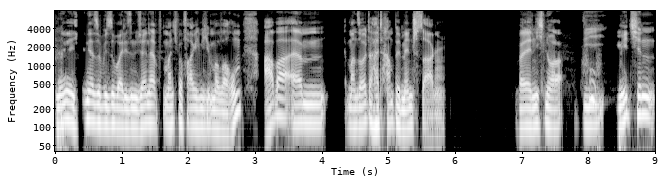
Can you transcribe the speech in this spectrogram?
nee, ich bin ja sowieso bei diesem Gender, manchmal frage ich mich immer warum. Aber ähm, man sollte halt Hampelmensch sagen. Weil nicht nur die Puh. Mädchen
